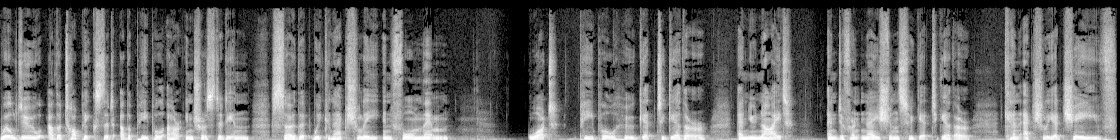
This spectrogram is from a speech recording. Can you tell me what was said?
we'll do other topics that other people are interested in so that we can actually inform them what people who get together and unite and different nations who get together can actually achieve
